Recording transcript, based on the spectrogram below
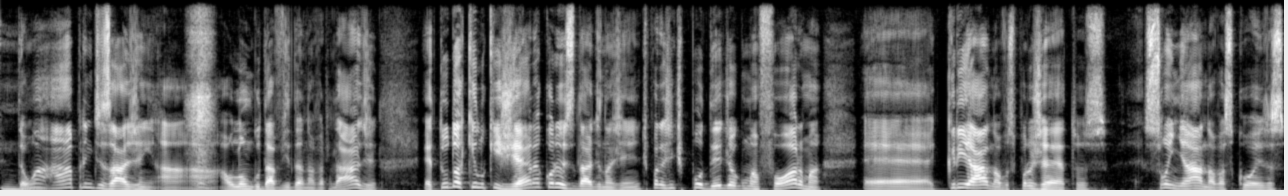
Então a, a aprendizagem a- a- ao longo da vida, na verdade, é tudo aquilo que gera curiosidade na gente para a gente poder, de alguma forma, é, criar novos projetos, sonhar novas coisas,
